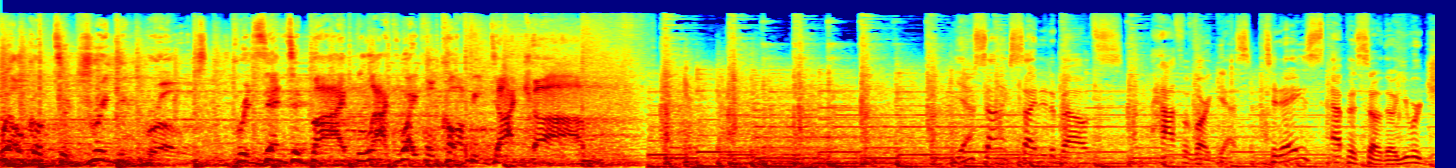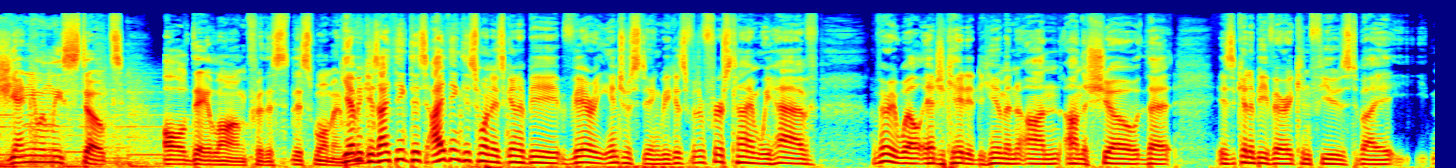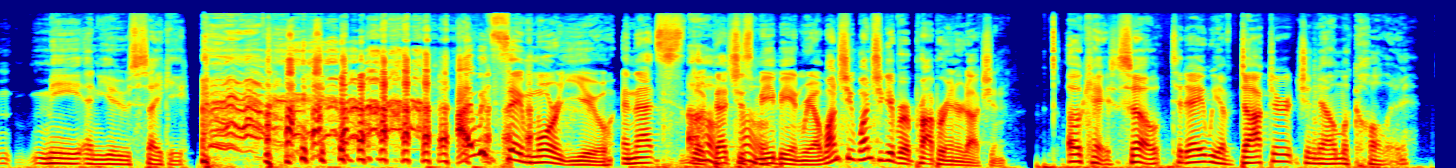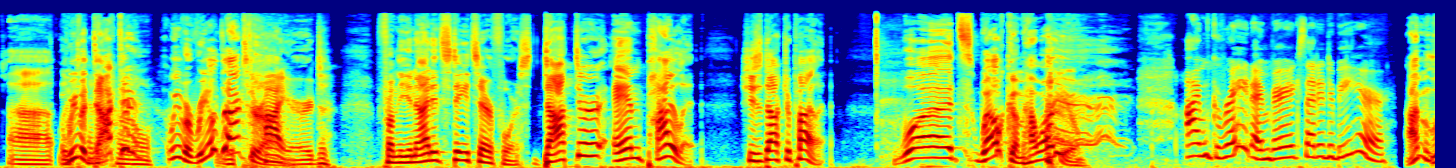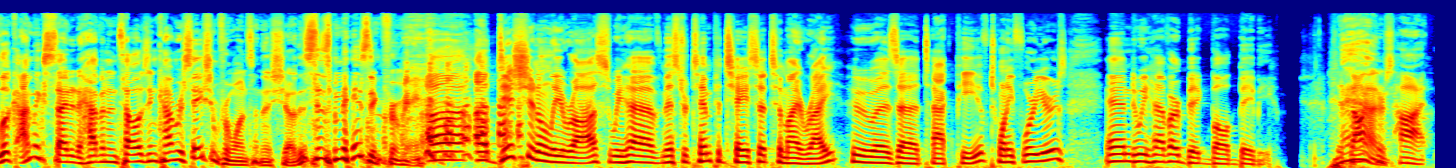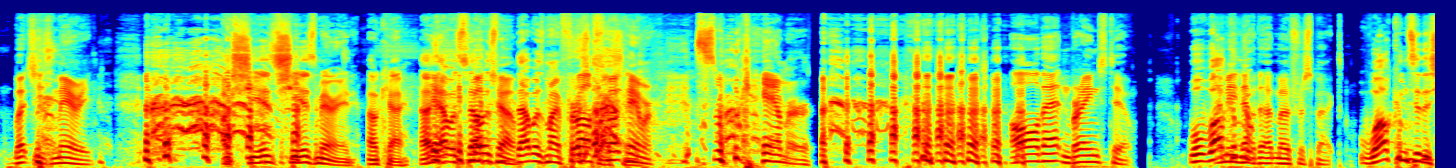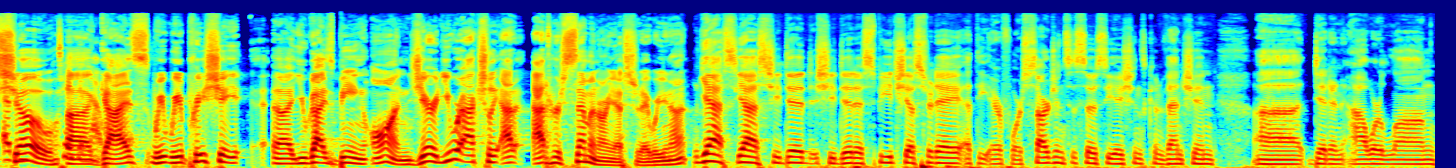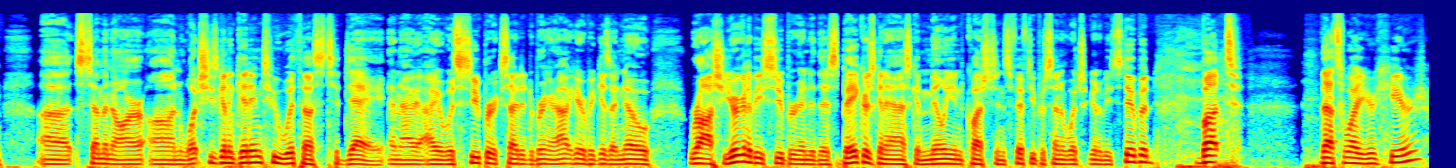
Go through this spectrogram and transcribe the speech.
Welcome to Drinking Bros, presented by BlackRifleCoffee.com. Yeah. You sound excited about half of our guests. Today's episode, though, you were genuinely stoked all day long for this this woman. Yeah, because I think this I think this one is going to be very interesting because for the first time we have a very well educated human on on the show that is going to be very confused by m- me and you psyche. I would say more you, and that's look, Oh, that's just oh. me being real. Why don't you why don't you give her a proper introduction? Okay, so today we have Dr. Jannell MacAulay. Uh, we have a doctor. Colonel We have a real doctor. on. retired from the United States Air Force, doctor and pilot. She's a doctor pilot. What? Welcome. How are you? I'm great. I'm very excited to be here. I'm look. I'm excited to have an intelligent conversation for once on this show. This is amazing for me. Uh, additionally, Ross, we have Mr. Tim Pachesa to my right, who is a TACP of 24 years, and we have our big bald baby. The Man. doctor's hot, but she's married. oh, she is. She is married. Okay. Uh, that was that was show. that was my first Raw question. smoke hammer. Smoke hammer. All that and brains too. Well, I welcome. mean that to- with the utmost respect. Welcome to the show, uh, guys. We, we appreciate uh, you guys being on. Jarred, you were actually at, at her seminar yesterday, were you not? Yes, yes, she did. She did a speech yesterday at the Air Force Sergeants Association's convention. Uh, did an hour long uh, seminar on what she's going to get into with us today, and I, I was super excited to bring her out here because I know. Ross, you're going to be super into this. Baker's going to ask a million questions, 50% of which are going to be stupid, but that's why you're here.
